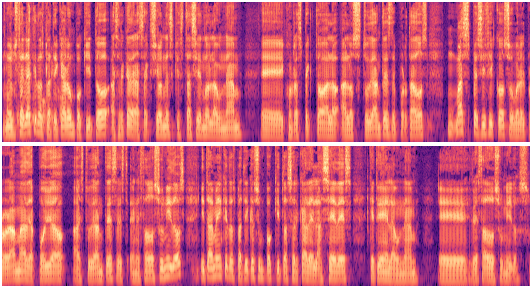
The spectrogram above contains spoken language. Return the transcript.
me gustaría que nos platicara un poquito acerca de las acciones que está haciendo la UNAM eh, con respecto a, lo- a los estudiantes deportados, más específicos sobre el programa de apoyo a estudiantes est- en Estados Unidos y también que nos platiques un poquito acerca de las sedes que tiene la UNAM eh, de Estados Unidos.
